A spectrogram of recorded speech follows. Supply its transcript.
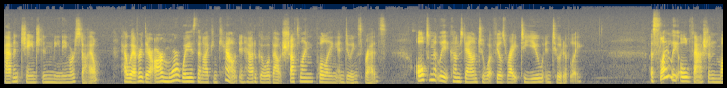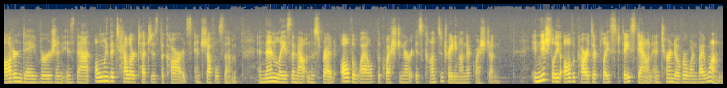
haven't changed in meaning or style. However, there are more ways than I can count in how to go about shuffling, pulling, and doing spreads. Ultimately, it comes down to what feels right to you intuitively. A slightly old fashioned modern day version is that only the teller touches the cards and shuffles them, and then lays them out in the spread, all the while the questioner is concentrating on their question. Initially, all the cards are placed face down and turned over one by one.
